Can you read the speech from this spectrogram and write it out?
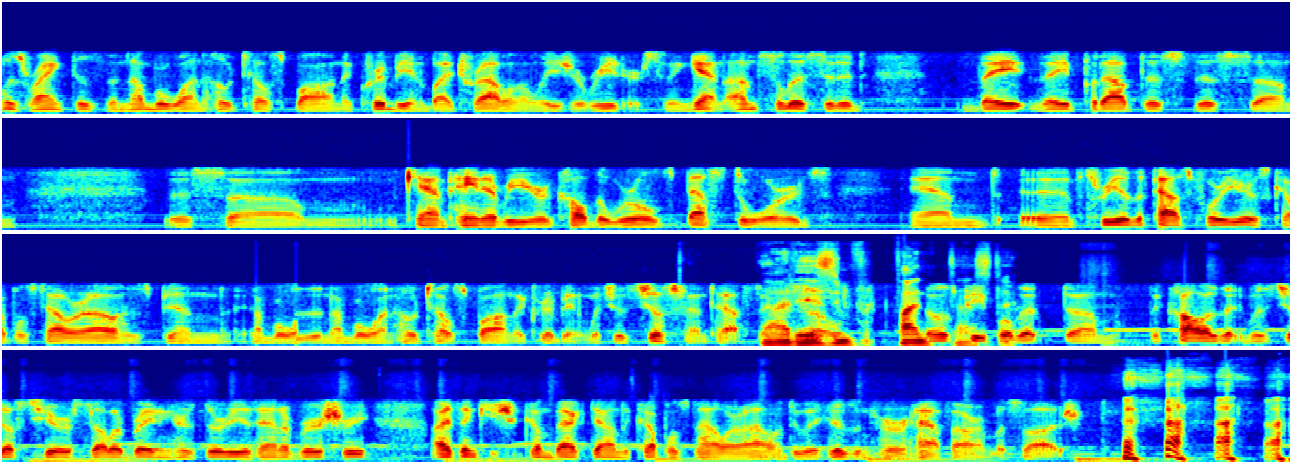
was ranked as the number one hotel spa in the Caribbean by Travel and Leisure readers. And again, unsolicited, they they put out this this um, this um, campaign every year called the World's Best Awards. And uh, three of the past four years, Couples Tower Isle has been number one, the number one hotel spa in the Caribbean, which is just fantastic. That is so inf- fantastic. Those people that um, the caller that was just here celebrating her 30th anniversary, I think you should come back down to Couples Tower Isle and do a his and her half hour massage.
